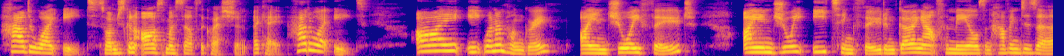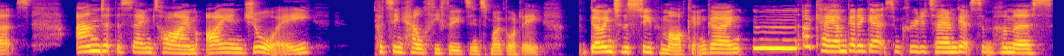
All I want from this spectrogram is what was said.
"How do I eat?" So, I'm just going to ask myself the question. Okay, how do I eat? I eat when I'm hungry. I enjoy food. I enjoy eating food and going out for meals and having desserts. And at the same time, I enjoy putting healthy foods into my body. Going to the supermarket and going, mm, okay, I'm going to get some crudité, I'm get some hummus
